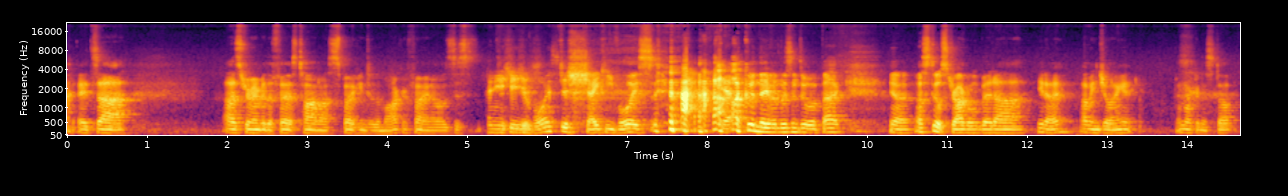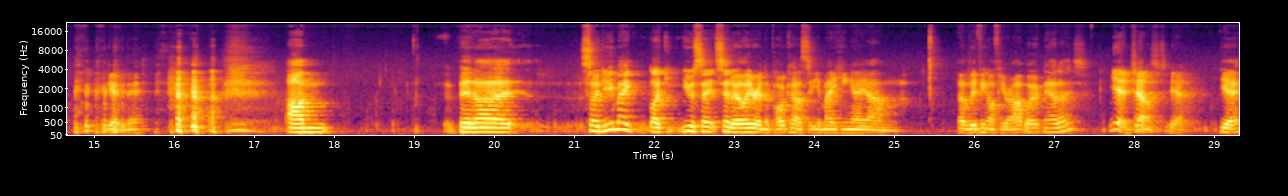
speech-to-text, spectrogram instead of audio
it's. Uh, I just remember the first time I spoke into the microphone. I was just And you just- hear your just- voice? just shaky voice. I couldn't even listen to it back. You know, I still struggle, but uh, you know, I'm enjoying it. I'm not going to stop. I'm getting there. um, but uh, so do you make like you said, said earlier in the podcast that you're making a um, a living off your artwork nowadays? Yeah, just yeah. Yeah.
